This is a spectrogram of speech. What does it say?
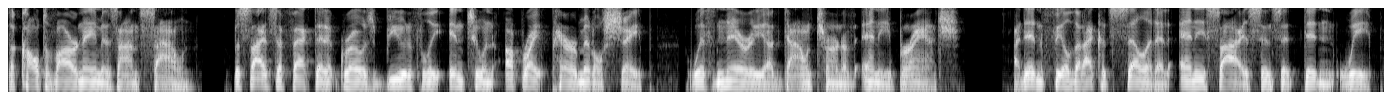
The cultivar name is on sound, besides the fact that it grows beautifully into an upright pyramidal shape, with nary a downturn of any branch. I didn't feel that I could sell it at any size since it didn't weep,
